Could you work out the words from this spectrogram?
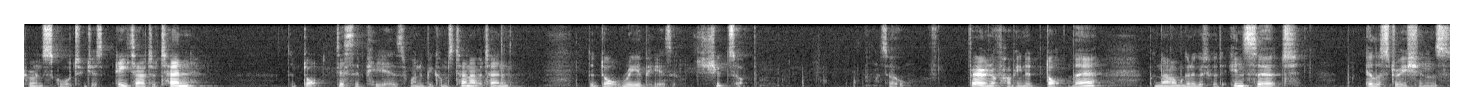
current score to just 8 out of 10, the dot disappears. When it becomes 10 out of 10, the dot reappears. It shoots up. So fair enough having a dot there. But now I'm going to go to Insert, Illustrations,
